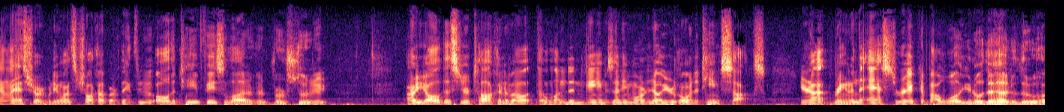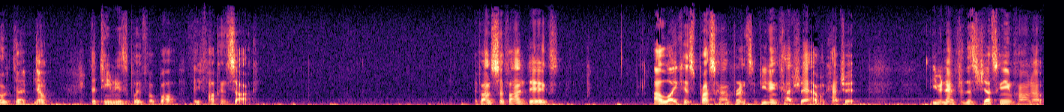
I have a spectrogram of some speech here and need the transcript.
And last year, everybody wants to chalk up everything through, oh, the team faced a lot of adversity. Are y'all this year talking about the London games anymore? No, you're going to team sucks. You're not bringing in the asterisk about, well, you know, they had a little hard time. No, the team needs to play football. They fucking suck. If I'm Stefon Diggs, I like his press conference. If you didn't catch that, I would catch it. Even after this Jets game coming up,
